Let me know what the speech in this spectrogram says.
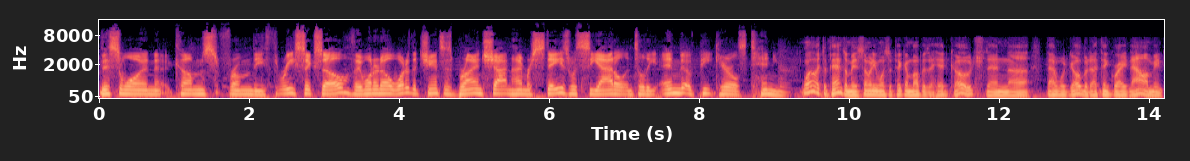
This one comes from the 360. They want to know what are the chances Brian Schottenheimer stays with Seattle until the end of Pete Carroll's tenure? Well, it depends. I mean, if somebody wants to pick him up as a head coach, then uh, that would go. But I think right now, I mean,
